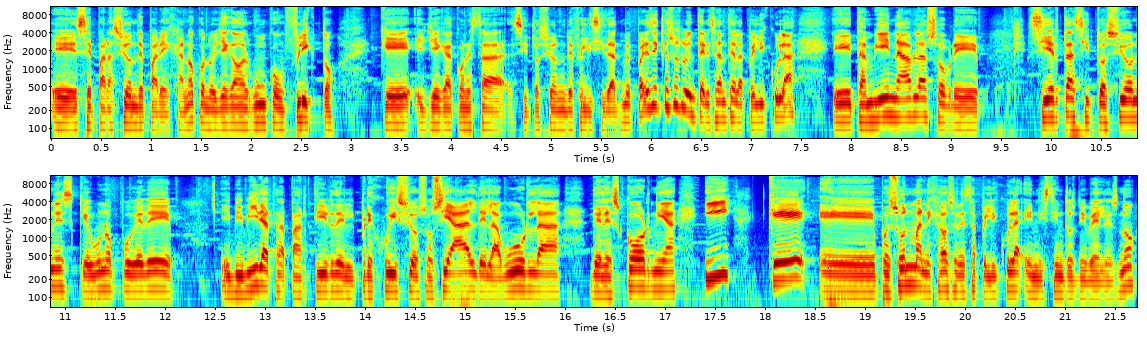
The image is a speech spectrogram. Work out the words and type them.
eh, separación de pareja, ¿no? Cuando llega algún conflicto que llega con esta situación de felicidad. Me parece que eso es lo interesante de la película. Eh, también habla sobre ciertas situaciones que uno puede eh, vivir a partir del prejuicio social, de la burla, de la escornia y que eh, pues son manejados en esta película en distintos niveles, ¿no?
